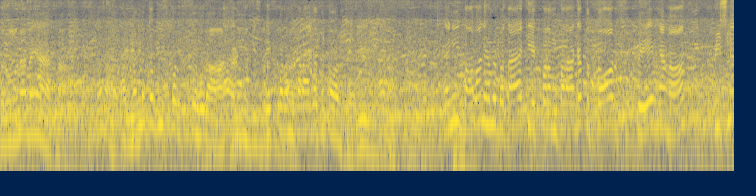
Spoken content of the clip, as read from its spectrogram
कोरोना नहीं आया था। है ना? अखंड तो 20 वर्ष से हो रहा हाँ, था तो यानी 20 वर्ष एक। परंपरागत तौर पे जी, जी। यानी बाबा ने हमें बताया कि एक परंपरागत तौर पे यहाँ पिछले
